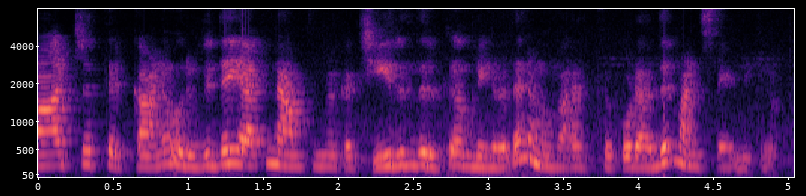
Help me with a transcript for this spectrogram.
மாற்றத்திற்கான ஒரு விதையாக நாம் தமிழர் கட்சி இருந்திருக்கு அப்படிங்கிறத நம்ம மறக்கக்கூடாது. மனசில் எழுதிக்கணும்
